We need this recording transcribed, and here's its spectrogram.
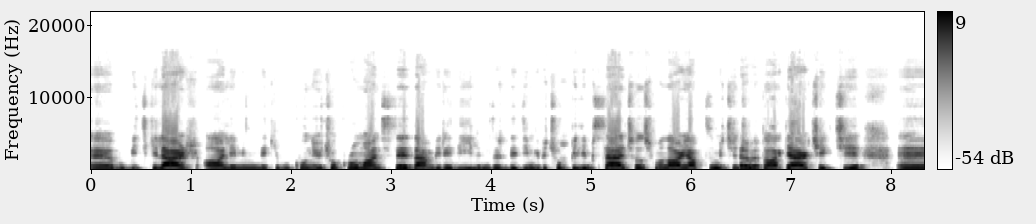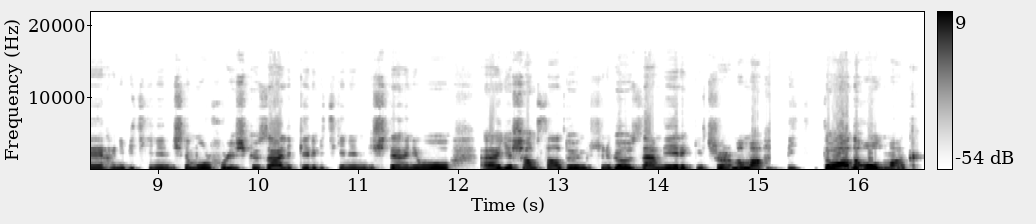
e, bu bitkiler alemindeki bu konuyu çok romantize eden biri değilimdir. Dediğim gibi çok bilimsel çalışmalar yaptığım için evet. çok daha gerçekçi e, hani bitkinin işte morfolojik özellikleri, bitkinin işte hani o e, yaşamsal döngüsünü gözlemleyerek geçiyorum ama bit doğada olmak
